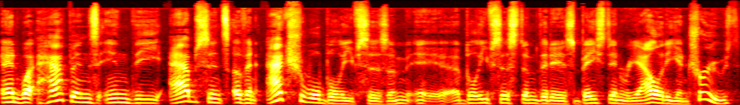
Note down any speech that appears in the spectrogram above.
And what happens in the absence of an actual belief system, eh, a belief system that is based in reality and truth,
